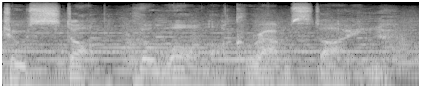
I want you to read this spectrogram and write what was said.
to stop the Warlock Ramstein.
